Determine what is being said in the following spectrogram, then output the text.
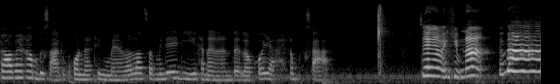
ชอบให้คำปรึกษาทุกคนนะ ถึงแม้ว่าเราจะไม่ได้ดีขนาดนั้นแต่เราก็อยากให้คำปรึกษา เจอกันใหม่คลิปหน้า บ๊ายบาย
